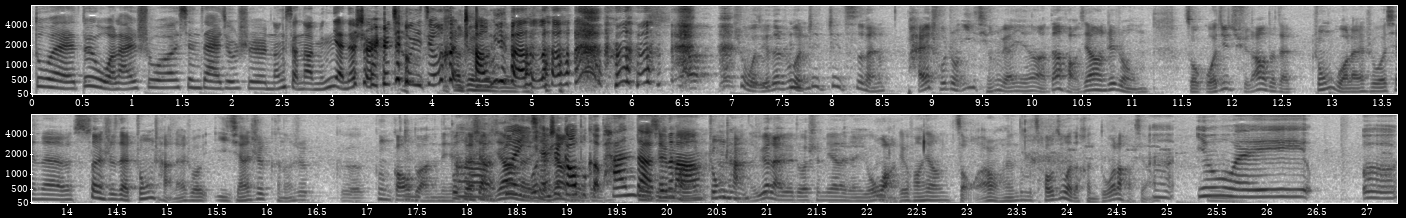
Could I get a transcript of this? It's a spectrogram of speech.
对，对我来说，现在就是能想到明年的事儿 就已经很啊对对长对远了。但是我觉得，如果这这次反正排除这种疫情原因啊，但好像这种走国际渠道的，在中国来说，现在算是在中产来说，以前是可能是个更高端的那些不可想象的对，以前是高不可攀的，现在好像吗？中产嗯的越来越多，身边的人有往这个方向走啊，好像这么操作的很多了，好像。嗯，因为呃，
